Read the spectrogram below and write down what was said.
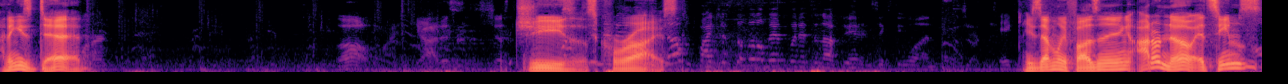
I think he's dead. Jesus Christ. He's definitely fuzzing. I don't know. It seems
